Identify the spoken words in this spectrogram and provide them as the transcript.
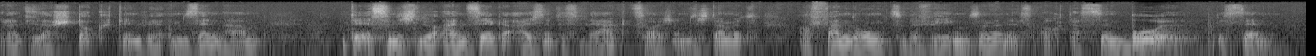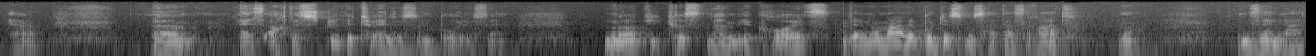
oder dieser Stock, den wir im Zen haben, der ist nicht nur ein sehr geeignetes Werkzeug, um sich damit auf Wanderung zu bewegen, sondern ist auch das Symbol des Zen. Ja? Ähm, er ist auch das spirituelle Symbol des Zen. Ne, die Christen haben ihr Kreuz, der normale Buddhismus hat das Rad ne, und Zen hat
